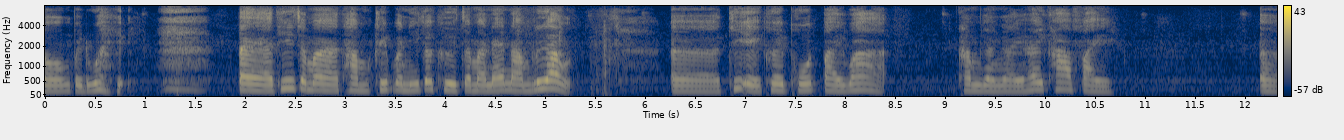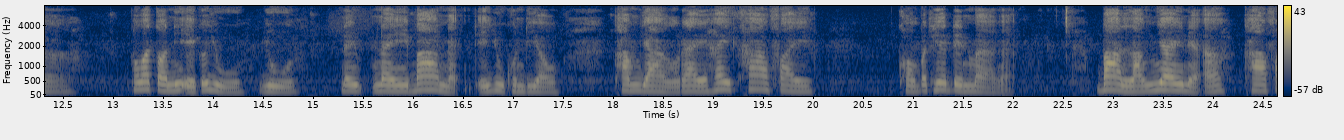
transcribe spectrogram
น้องไปด้วย แต่ที่จะมาทำคลิปวันนี้ก็คือจะมาแนะนำเรื่องเอ่อที่เอกเคยโพสต์ไปว่า ทำยังไงให้ค่าไฟ เอ่อ เพราะว่าตอนนี้เอกก็อยู่อยู่ในในบ้านน่ะ เออยู่คนเดียวทำอย่างไรให้ค่าไฟของประเทศเดนมาร์กอะ บ้านหลังใหญ่เนี่ยอะค่าไฟ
